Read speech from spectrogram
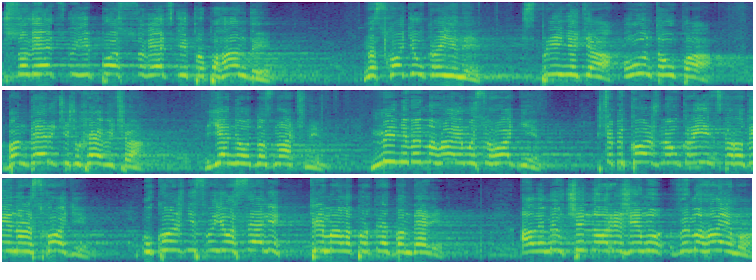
совєтської і постсовєтської пропаганди на сході України сприйняття ОУН та УПА Бандери чи Шухевича є неоднозначним. Ми не вимагаємо сьогодні, щоб кожна українська родина на сході у кожній своїй оселі тримала портрет Бандери. Але ми в чинного режиму вимагаємо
